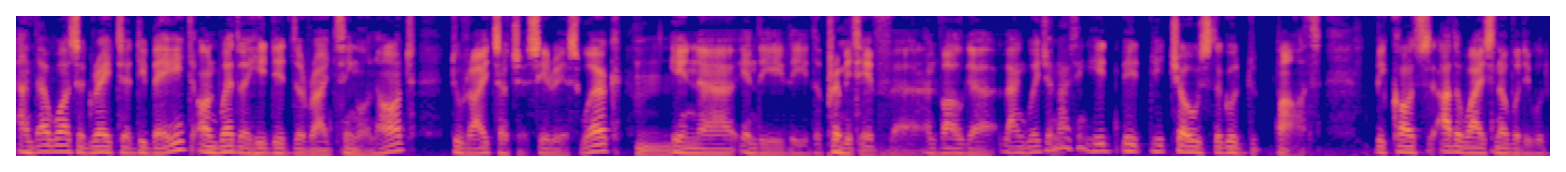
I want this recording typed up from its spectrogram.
And there was a great uh, debate on whether he did the right thing or not to write such a serious work mm. in uh, in the the, the primitive uh, and vulgar language. And I think he, he he chose the good path because otherwise nobody would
